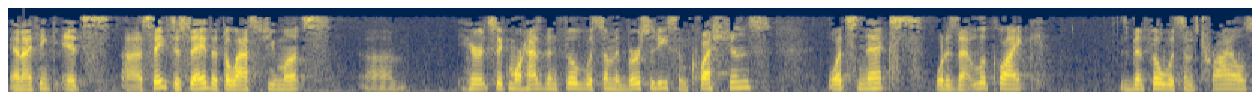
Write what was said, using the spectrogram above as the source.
And I think it's uh, safe to say that the last few months um, here at Sycamore has been filled with some adversity, some questions. What's next? What does that look like? It's been filled with some trials,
